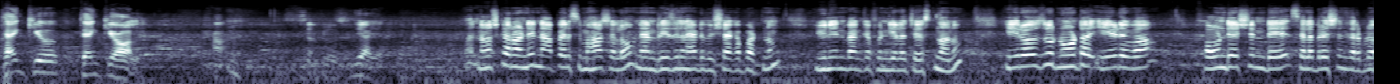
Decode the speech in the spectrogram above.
thank you thank you all yeah yeah నమస్కారం అండి నా పేరు సింహాచలం నేను regional head Visakhapatnam Union Bank of ఇండియాలో చేస్తున్నాను ఈరోజు నూట ఏడవ ఫౌండేషన్ డే సెలబ్రేషన్ జరుపు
